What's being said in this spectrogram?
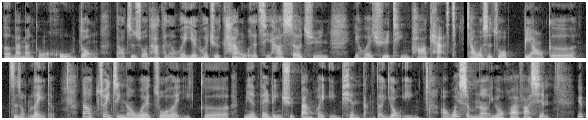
而慢慢跟我互动，导致说他可能会也会去看我的其他社群，也会去听 podcast。像我是做表格这种类的。那最近呢，我也做了一个免费领取班会影片档的诱因啊、为什么呢？因为我后来发现，因为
